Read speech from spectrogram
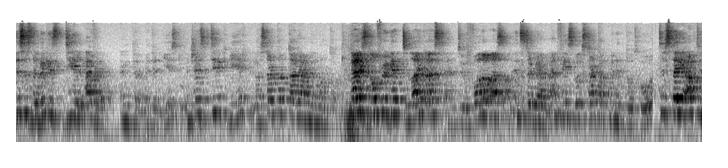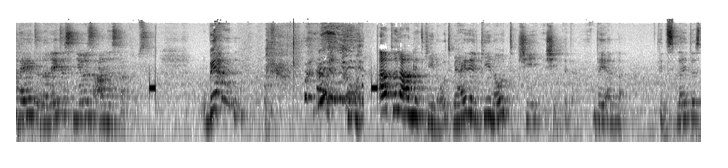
This is the biggest deal ever in the Middle East وانجاز كثير كبير ل startup طالع من المنطقه. Guys don't forget to like us and to follow us on Instagram and Facebook startupminute.co to stay up to date with the latest news عن الستارت ابس. وبهذا ابل عملت كينوت بهيدي الكينوت شي شي they are not. it's latest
